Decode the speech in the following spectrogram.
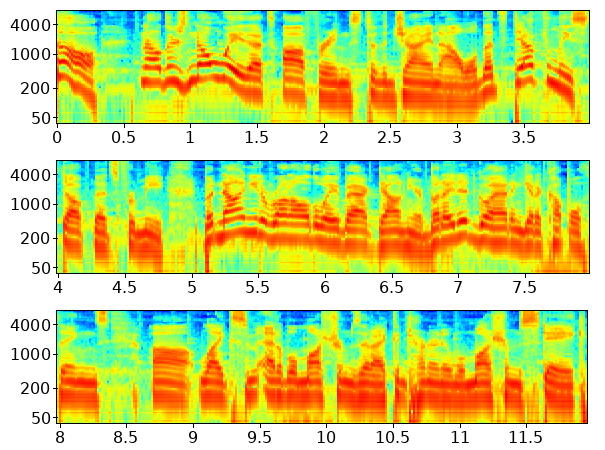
No, no, there's no way that's offerings to the giant owl. That's definitely stuff that's for me. But now I need to run all the way back down here. But I did go ahead and get a couple things, uh, like some edible mushrooms that I can turn into a mushroom steak,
